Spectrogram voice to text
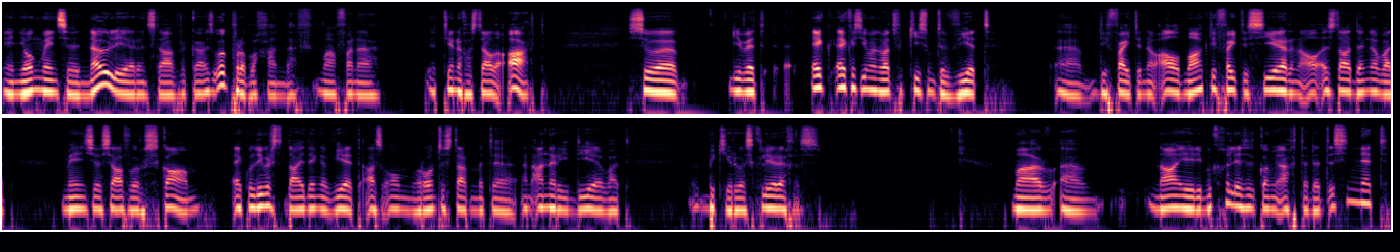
en jong mense nou leer in Suid-Afrika is ook propaganda, maar van 'n teenoorgestelde aard. So jy weet ek ek is iemand wat verkies om te weet ehm um, die feite nou al maak die feite seer en al is daar dinge wat mense jouself oor skaam. Ek wil liewer daai dinge weet as om rond te stap met 'n 'n ander idee wat bietjie rooskleurig is. Maar ehm um, na jy die boek gelees het, kom jy agter dit is nie net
